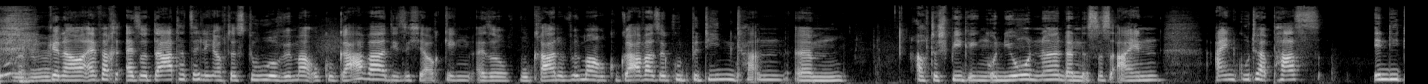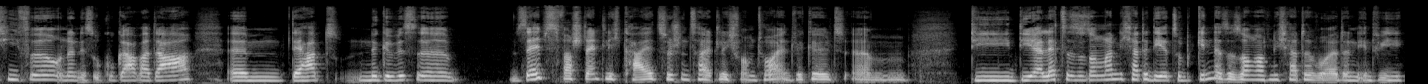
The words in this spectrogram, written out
genau, einfach, also da tatsächlich auch das Duo Wimmer Okugawa, die sich ja auch gegen, also wo gerade Wimmer Okugawa sehr gut bedienen kann. Ähm, auch das Spiel gegen Union, ne, dann ist es ein, ein guter Pass in die Tiefe und dann ist Okugawa da. Ähm, der hat eine gewisse Selbstverständlichkeit zwischenzeitlich vom Tor entwickelt, ähm, die, die er letzte Saison noch nicht hatte, die er zu Beginn der Saison auch nicht hatte, wo er dann irgendwie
